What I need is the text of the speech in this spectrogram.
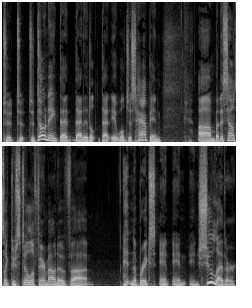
to, to, to donate that that it'll that it will just happen. Um, but it sounds like there's still a fair amount of uh, hitting the bricks and, and, and shoe leather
